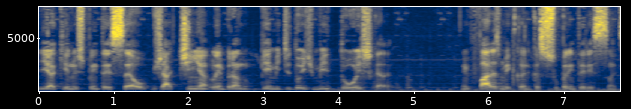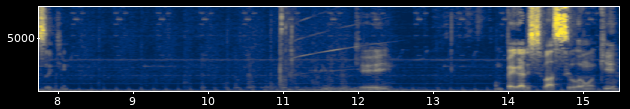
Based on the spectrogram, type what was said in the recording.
E aqui no Splinter Cell já tinha, lembrando, game de 2002, cara. Tem várias mecânicas super interessantes aqui. Ok. Vamos pegar esse vacilão aqui.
